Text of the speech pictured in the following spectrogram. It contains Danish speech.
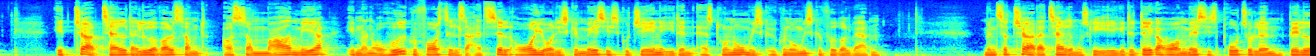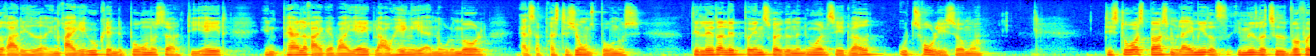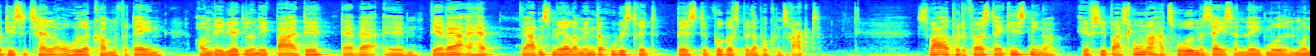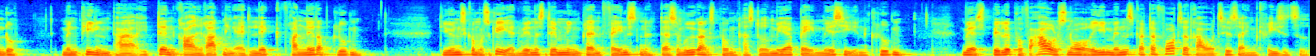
Et tørt tal, der lyder voldsomt, og som meget mere, end man overhovedet kunne forestille sig, at selv overjordiske Messi skulle tjene i den astronomisk-økonomiske fodboldverden. Men så tørt er tallet måske ikke. Det dækker over Messis brutoløn, billedrettigheder, en række ukendte bonusser, diæt, en perlerække af variabler afhængige af nogle mål, altså præstationsbonus – det letter lidt på indtrykket, men uanset hvad, utrolige summer. De store spørgsmål er imidlertid, hvorfor disse tal overhovedet er kommet for dagen, om det i virkeligheden ikke bare er det, der er værd, øh, det er værd at have verdens mere eller mindre ubestridt bedste fodboldspiller på kontrakt. Svaret på det første er gissninger. FC Barcelona har troet med sagsanlæg mod El Mundo, men pilen peger i den grad i retning af et læk fra netop klubben. De ønsker måske at vende stemningen blandt fansene, der som udgangspunkt har stået mere bag Messi end klubben, ved at spille på forarvelsen over rige mennesker, der fortsat rager til sig i en krisetid.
